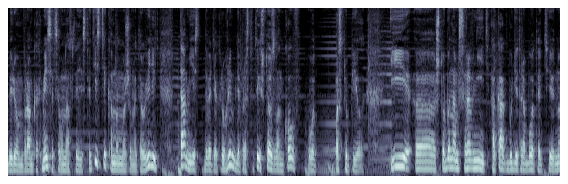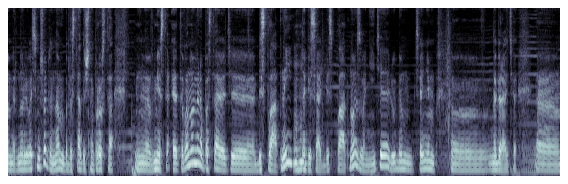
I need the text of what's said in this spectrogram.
берем в рамках месяца, у нас есть статистика, мы можем это увидеть, там есть, давайте округлим для простоты, 100 звонков вот поступило. И э, чтобы нам сравнить, а как будет работать номер 0800, нам достаточно просто вместо этого номера поставить э, бесплатный, угу. написать бесплатно, звоните, любим, ценим, э, набирайте. Э,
